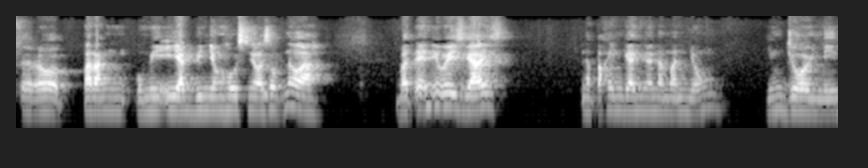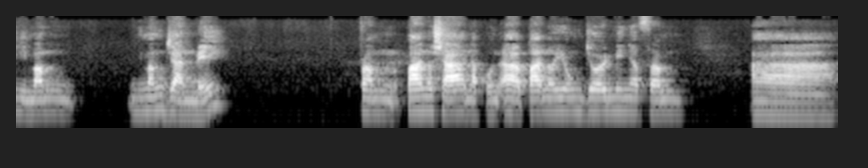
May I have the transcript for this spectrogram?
Pero parang umiiyak din yung host nyo as of now, ah. But anyways, guys, napakinggan nyo naman yung yung journey ni Ma'am ni Ma'am John May from paano siya napun ah, paano yung journey niya from ah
